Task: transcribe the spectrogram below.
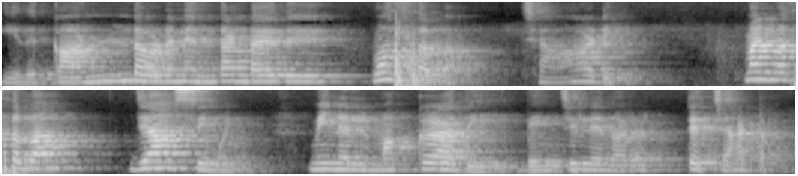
ഇത് കണ്ട ഉടനെ എന്താ ഉണ്ടായത്? വസബ ചാടി. മൻ വസബ ജാസിമുൻ മിനൽ മക്കാതി ബെഞ്ചിൽ നിന്ന് ഒരൊറ്റ ചാട്ടം.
